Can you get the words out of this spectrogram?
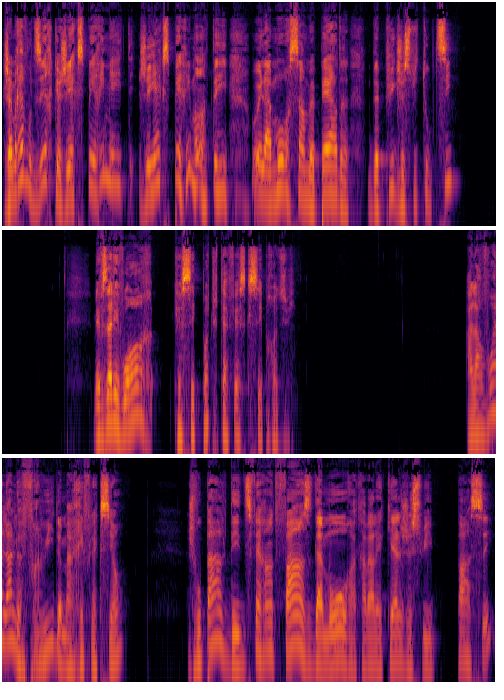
J'aimerais vous dire que j'ai expérimenté, j'ai expérimenté l'amour sans me perdre depuis que je suis tout petit. Mais vous allez voir que ce n'est pas tout à fait ce qui s'est produit. Alors voilà le fruit de ma réflexion. Je vous parle des différentes phases d'amour à travers lesquelles je suis passé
